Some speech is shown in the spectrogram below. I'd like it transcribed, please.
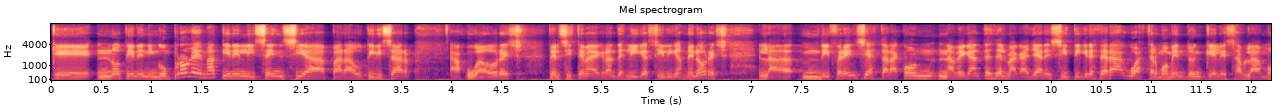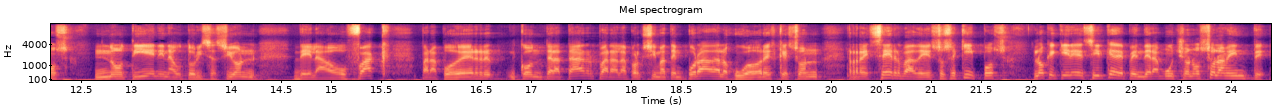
que no tienen ningún problema, tienen licencia para utilizar a jugadores del sistema de grandes ligas y ligas menores. La diferencia estará con navegantes del Magallanes y Tigres de Aragua. Hasta el momento en que les hablamos no tienen autorización de la OFAC para poder contratar para la próxima temporada a los jugadores que son reservas de esos equipos, lo que quiere decir que dependerá mucho no solamente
